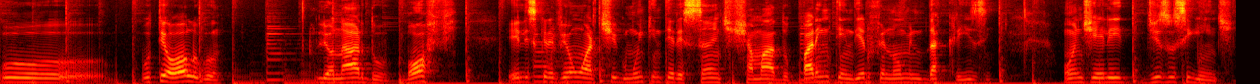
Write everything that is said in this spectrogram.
O, o teólogo Leonardo Boff ele escreveu um artigo muito interessante chamado Para Entender o Fenômeno da Crise, onde ele diz o seguinte:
